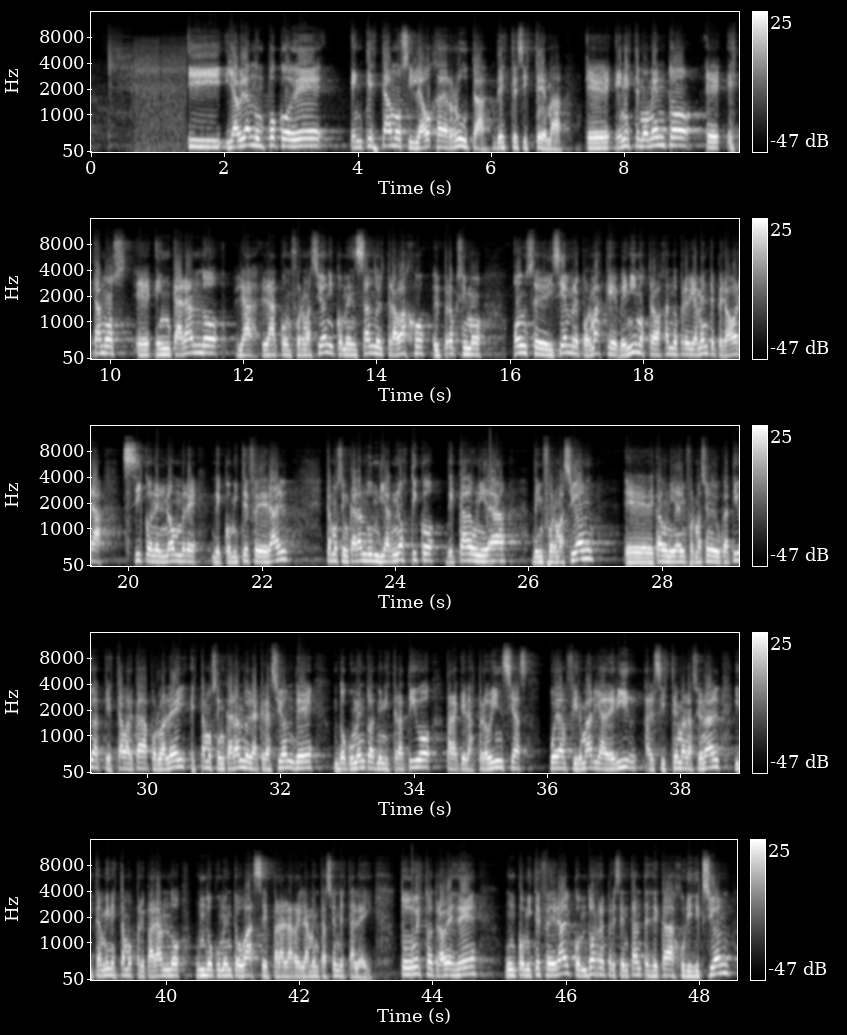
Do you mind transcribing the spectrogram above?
Y, hablando un poco de en qué estamos y la hoja de ruta de este sistema. Eh, en este momento eh, estamos encarando la, la conformación y comenzando el trabajo el próximo 11 de diciembre, por más que venimos trabajando previamente, pero ahora sí con el nombre de Comité Federal, estamos encarando un diagnóstico de cada unidad de información, eh, de cada unidad de información educativa que está abarcada por la ley. Estamos encarando la creación de documento administrativo para que las provincias puedan firmar y adherir al sistema nacional y también estamos preparando un documento base para la reglamentación de esta ley. Todo esto a través de un comité federal con dos representantes de cada jurisdicción,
